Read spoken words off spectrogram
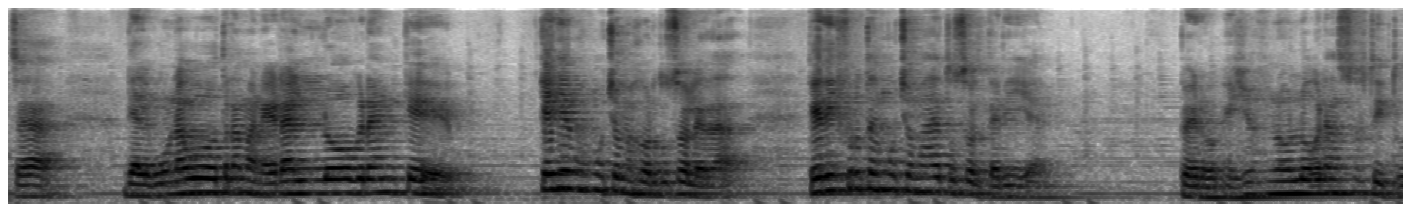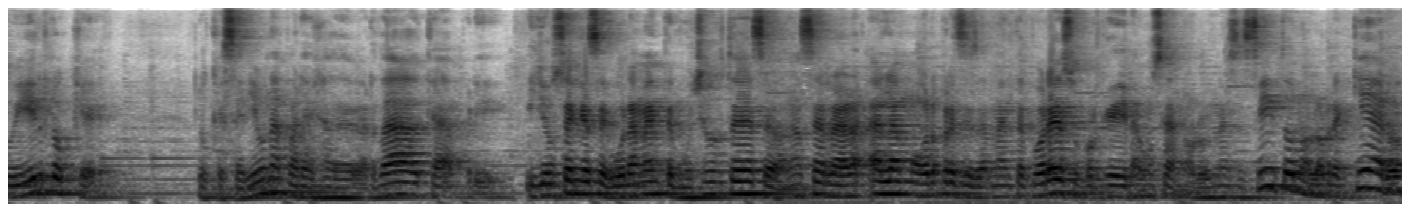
O sea, de alguna u otra manera logran que, que lleves mucho mejor tu soledad, que disfrutes mucho más de tu soltería pero ellos no logran sustituir lo que, lo que sería una pareja de verdad, Capri. Y yo sé que seguramente muchos de ustedes se van a cerrar al amor precisamente por eso, porque dirán, o sea, no lo necesito, no lo requiero,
